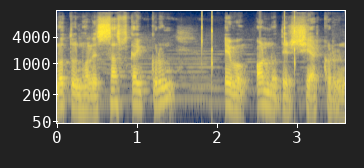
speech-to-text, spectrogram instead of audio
নতুন হলে সাবস্ক্রাইব করুন এবং অন্যদের শেয়ার করুন।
